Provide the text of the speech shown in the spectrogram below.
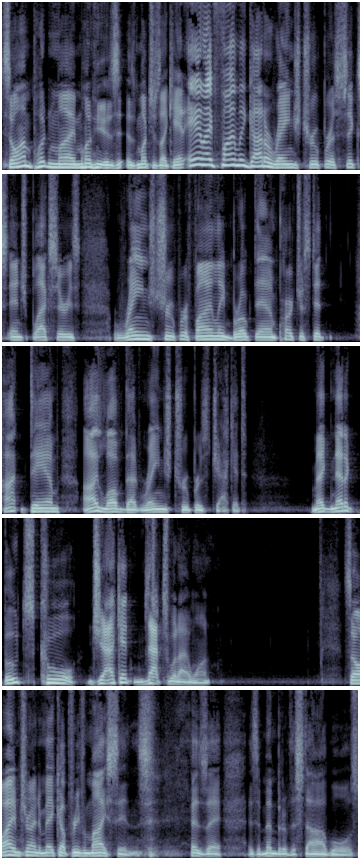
So I'm putting my money as, as much as I can. And I finally got a Range Trooper, a six inch Black Series Range Trooper. Finally broke down, purchased it. Hot damn, I love that Range Trooper's jacket. Magnetic boots, cool. Jacket, that's what I want. So I am trying to make up for even my sins as a as a member of the Star Wars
